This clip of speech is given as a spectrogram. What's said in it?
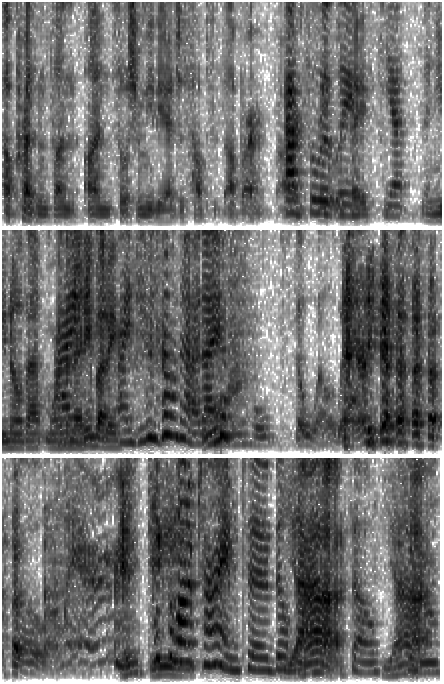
a presence on on social media just helps us up our, our Absolutely. face-to-face. Yep. And you know that more than I- anybody. I do know that. I Oof. am oh, so well aware. yeah. so well aware. Indeed. Takes a lot of time to build Yeah. that. So Yeah. you know,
